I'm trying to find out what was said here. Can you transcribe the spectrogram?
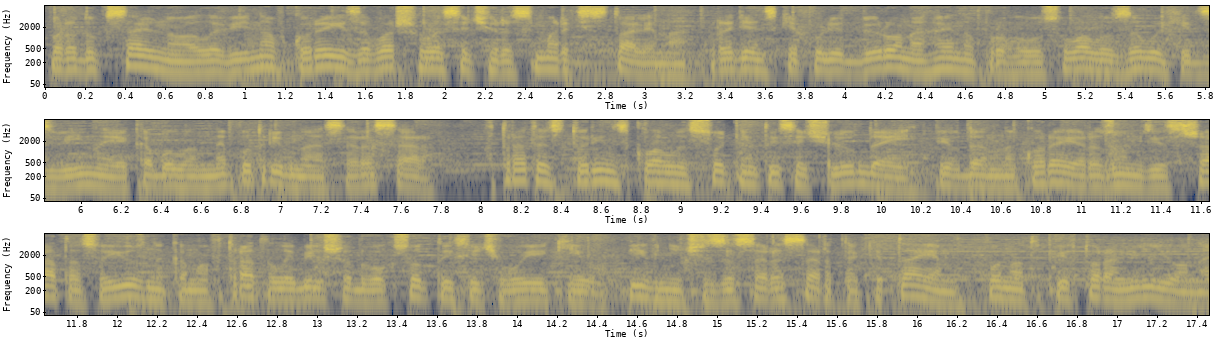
Парадоксально, але війна в Кореї завершилася через смерть Сталіна. Радянське політбюро негайно проголосувало за вихід з війни, яка була не потрібна СРСР. Втрати сторін склали сотні тисяч людей. Південна Корея разом зі США та союзниками втратили більше 200 тисяч вояків. Північ з СРСР та Китаєм понад півтора мільйони.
